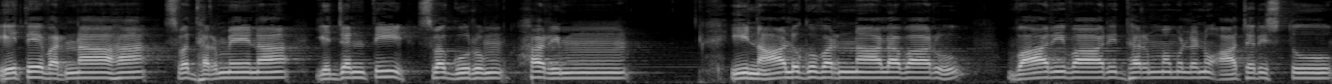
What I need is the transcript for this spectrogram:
ఏతే వర్ణా స్వధర్మేణ యజంతి స్వగురుం హరిం. ఈ నాలుగు వర్ణాల వారు వారి వారి ధర్మములను ఆచరిస్తూ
